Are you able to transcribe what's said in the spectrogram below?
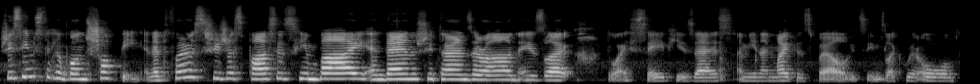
She seems to have gone shopping, and at first she just passes him by, and then she turns around and is like, ah, do I save his ass? I mean, I might as well. It seems like we're all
